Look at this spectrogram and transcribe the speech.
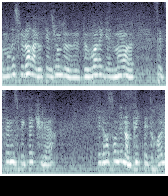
Maurice Lelore a l'occasion de, voir également cette scène spectaculaire qui est l'incendie d'un puits de pétrole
